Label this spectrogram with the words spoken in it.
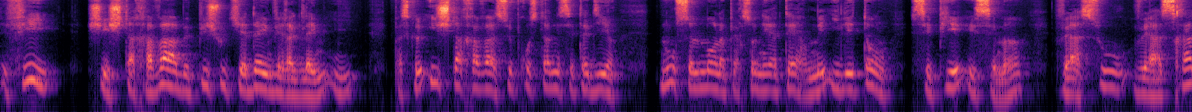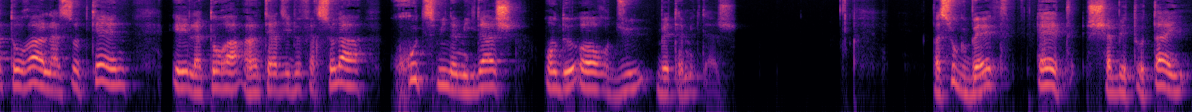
Les filles, chez Ishtachava, Bepishut Yadaim Veraglaim I, parce que Ishtachava, se prosterner, c'est-à-dire non seulement la personne est à terre, mais il étend ses pieds et ses mains. Ve'asra Torah la sotken, et la Torah a interdit de faire cela, chutz en dehors du Bet Amigdash. Pasuk Bet, et Shabbatotai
